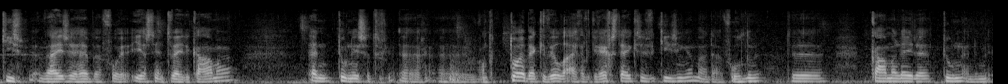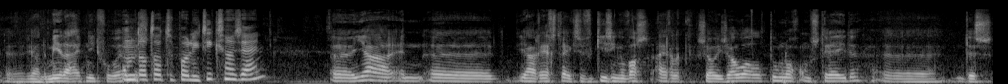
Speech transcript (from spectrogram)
kieswijze hebben voor Eerste en Tweede Kamer. En toen is het... want Thorbecke wilde eigenlijk rechtstreekse verkiezingen... maar daar voelden de Kamerleden toen en de, ja, de meerderheid niet voor. Omdat dat de politiek zou zijn? Uh, ja, en uh, ja, rechtstreekse verkiezingen was eigenlijk sowieso al toen nog omstreden. Uh, dus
